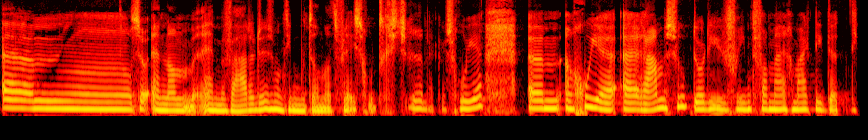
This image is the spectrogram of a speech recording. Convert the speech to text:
Ehm, zo, en, dan, en mijn vader dus, want die moet dan dat vlees goed lekker schroeien. Um, een goede ramensoep door die vriend van mij gemaakt. Die, die,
